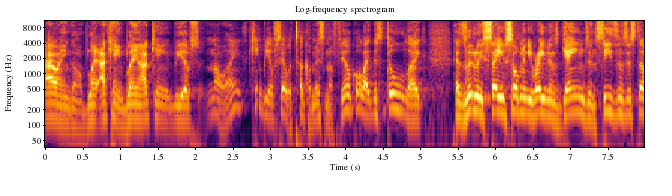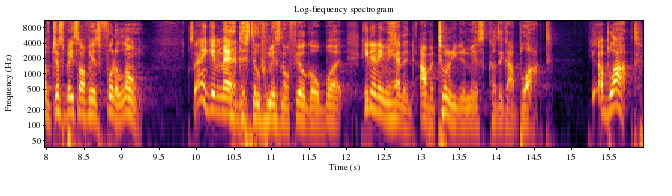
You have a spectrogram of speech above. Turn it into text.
I ain't gonna blame. I can't blame. I can't be upset. No, I can't be upset with Tucker missing a field goal. Like this dude, like has literally saved so many Ravens games and seasons and stuff just based off his foot alone. So I ain't getting mad at this dude for missing no field goal, but he didn't even have the opportunity to miss because he got blocked. He got blocked,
